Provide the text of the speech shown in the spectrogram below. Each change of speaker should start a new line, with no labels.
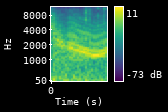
terror.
